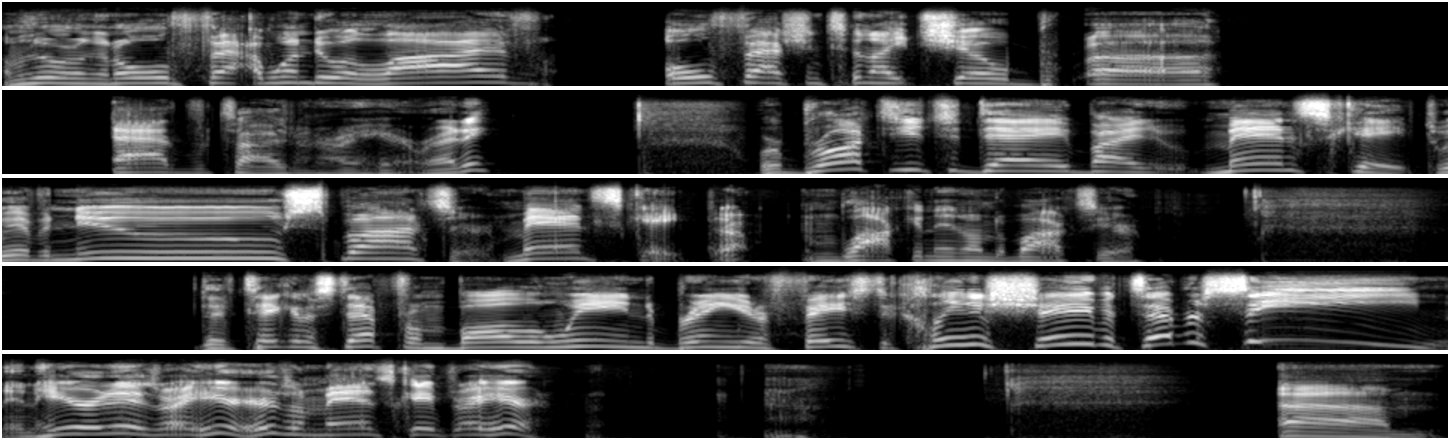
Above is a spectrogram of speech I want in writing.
I'm doing an old fat. I'm gonna do a live old fashioned Tonight Show uh, advertisement right here. Ready? We're brought to you today by Manscaped. We have a new sponsor, Manscaped. Oh, I'm locking in on the box here. They've taken a step from Halloween to bring your face the cleanest shave it's ever seen. And here it is, right here. Here's a Manscaped right here. Um,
